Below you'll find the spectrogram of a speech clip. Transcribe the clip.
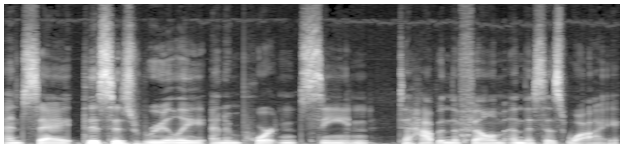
and say, this is really an important scene to have in the film, and this is why?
